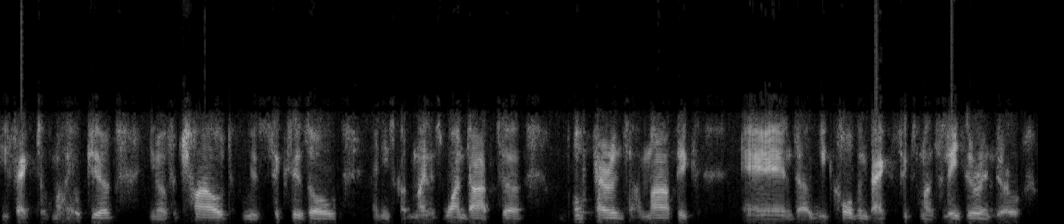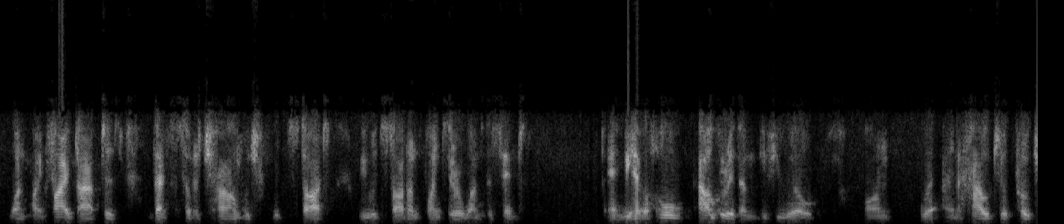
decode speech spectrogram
effect of myopia, you know, if a child who is six years old and he's got minus one diopter, both parents are myopic, and uh, we call them back six months later and they're 1.5 diopters, that's the sort of child which would start, we would start on 0.01%. And we have a whole algorithm, if you will, on and how to approach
